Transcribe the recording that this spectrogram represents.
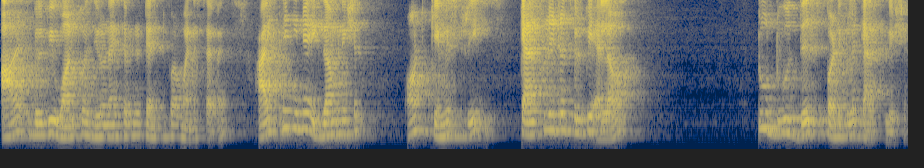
R will be 1.097 to 10 to the power minus 7. I think in your examination on chemistry, calculators will be allowed to do this particular calculation.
